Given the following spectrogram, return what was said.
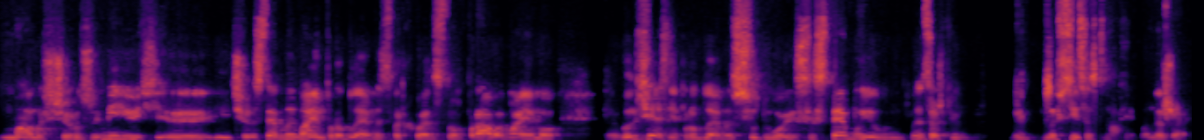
мало ще розуміють, е, і через те ми маємо проблеми з верховенством права, маємо величезні проблеми з судовою системою. Ну завжди ми ми всі це знаємо. На жаль.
